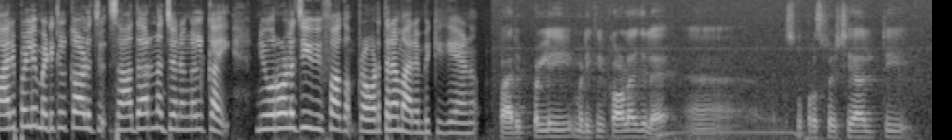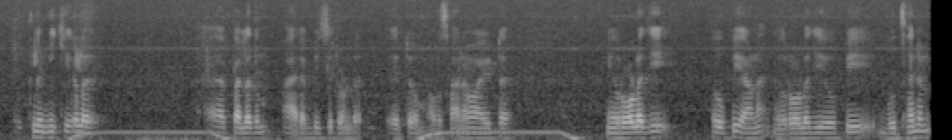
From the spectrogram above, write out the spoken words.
പാരിപ്പള്ളി മെഡിക്കൽ കോളേജിൽ സാധാരണ ജനങ്ങൾക്കായി ന്യൂറോളജി വിഭാഗം പ്രവർത്തനം ആരംഭിക്കുകയാണ്. പാരിപ്പള്ളി മെഡിക്കൽ കോളേജിലെ സൂപ്പർ സ്പെഷ്യാലിറ്റി ക്ലിനിക്കുകൾ പലതും ആരംഭിച്ചിട്ടുണ്ട്. ഏറ്റവും അവസാനമായിട്ട് ന്യൂറോളജി ഒ പി ആണ്. ന്യൂറോളജി ഒ പി ബുധനും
